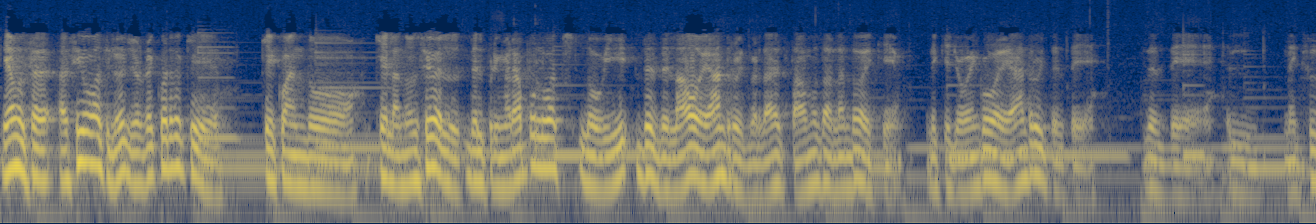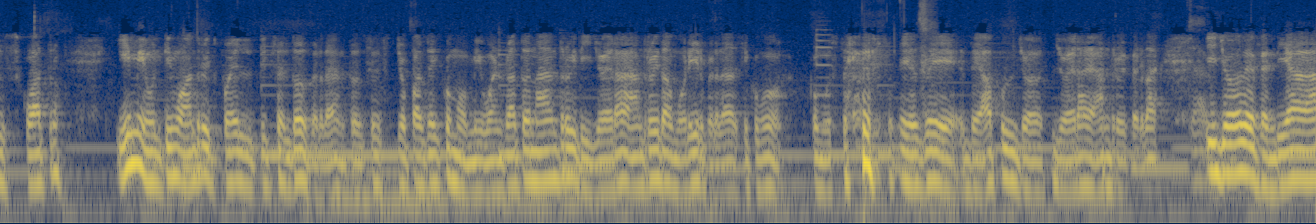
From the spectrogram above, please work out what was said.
digamos, ha, ha sido vacilón. Yo recuerdo que que cuando que el anuncio del, del, primer Apple Watch lo vi desde el lado de Android, ¿verdad? Estábamos hablando de que, de que yo vengo de Android desde, desde el Nexus 4 y mi último Android fue el Pixel 2, ¿verdad? Entonces yo pasé como mi buen rato en Android y yo era Android a morir, ¿verdad? Así como como ustedes es de, de, Apple, yo, yo era de Android, ¿verdad? Y yo defendía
